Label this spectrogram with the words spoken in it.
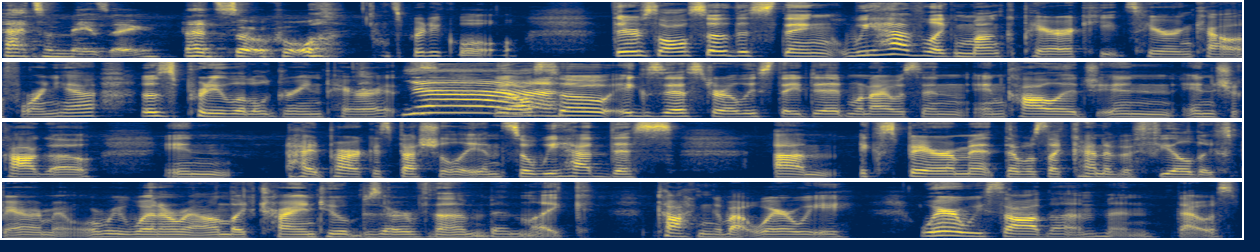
That's amazing. That's so cool. It's pretty cool. There's also this thing we have like monk parakeets here in California. Those pretty little green parrots. Yeah. They also exist, or at least they did when I was in in college in in Chicago, in Hyde Park especially. And so we had this um, experiment that was like kind of a field experiment where we went around like trying to observe them and like talking about where we where we saw them, and that was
